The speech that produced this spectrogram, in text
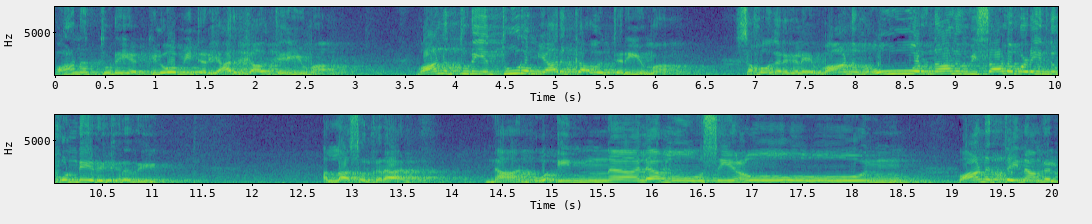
வானத்துடைய கிலோமீட்டர் யாருக்காவது தெரியுமா? வானத்துடைய தூரம் யாருக்காவது தெரியுமா? சகோதரர்களே வானம் ஒவ்வொரு நாளும் விசாலமடைந்து கொண்டே இருக்கிறது. அல்லாஹ் சொல்கிறான் நான் வானத்தை நாங்கள்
